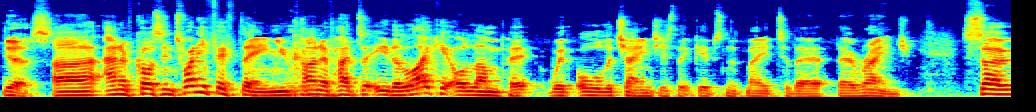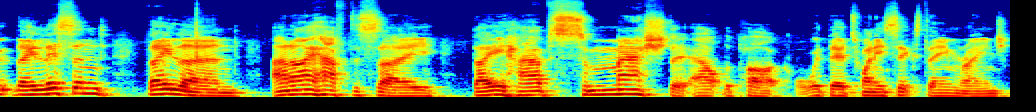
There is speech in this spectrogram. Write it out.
Yes. Uh, and of course, in 2015, you kind of had to either like it or lump it with all the changes that Gibson had made to their, their range. So they listened, they learned, and I have to say, they have smashed it out the park with their 2016 range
